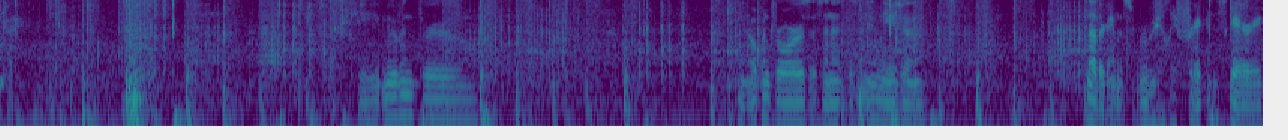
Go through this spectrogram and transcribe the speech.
okay. Keep moving through. Can't open drawers. Isn't it? Isn't amnesia? Another game that's really friggin' scary.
